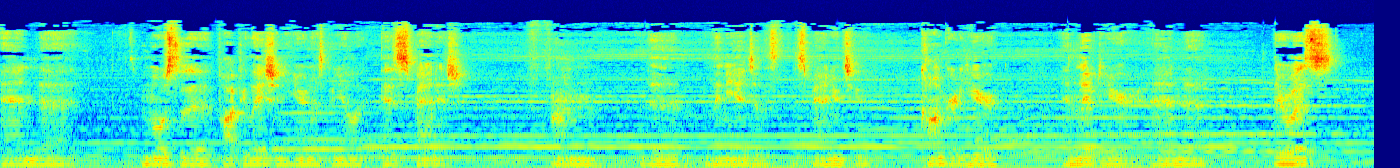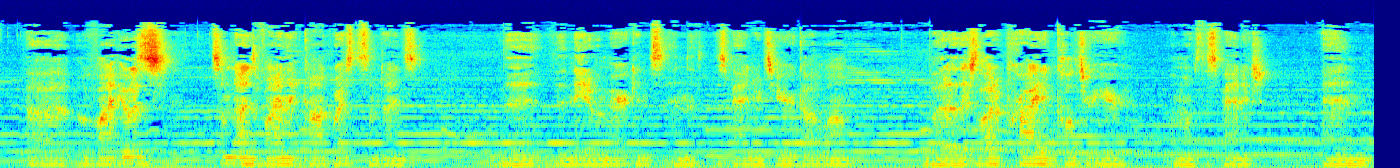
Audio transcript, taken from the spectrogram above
and uh, most of the population here in Espanola is Spanish from the lineage of the Spaniards who conquered here and lived here. And uh, there was uh, it was sometimes violent conquest, sometimes the the Native Americans and the, the Spaniards here got along. But uh, there's a lot of pride and culture here amongst the Spanish. And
